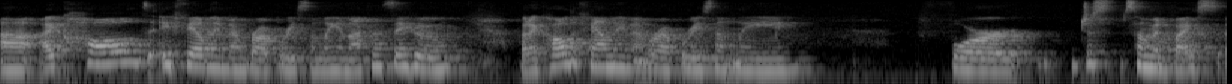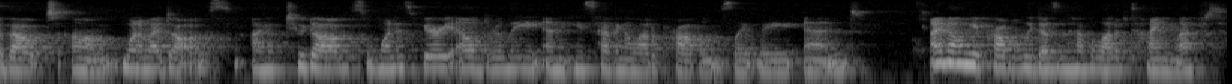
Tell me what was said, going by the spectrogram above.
Uh, I called a family member up recently. I'm not going to say who, but I called a family member up recently for just some advice about um, one of my dogs. I have two dogs. One is very elderly and he's having a lot of problems lately. And I know he probably doesn't have a lot of time left.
